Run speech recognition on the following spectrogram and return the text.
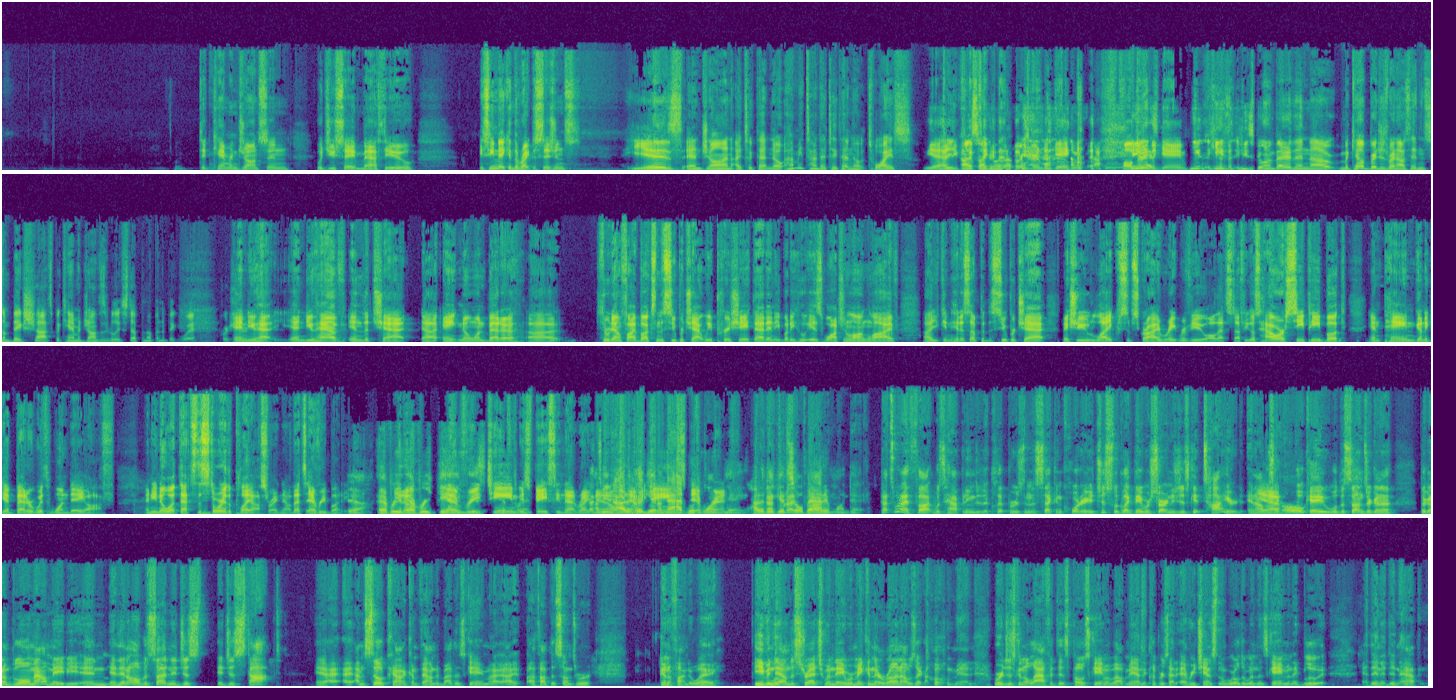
Did Cameron Johnson, would you say, Matthew, is he making the right decisions? He is. And John, I took that note. How many times did I take that note? Twice? Yeah, Three you kept taking that note during the game, all during is. the game. He, he's he's doing better than uh Mikal Bridges right now is hitting some big shots, but Cameron Johns is really stepping up in a big way. Sure. And you have and you have in the chat, uh, ain't no one better. Uh, threw down five bucks in the super chat. We appreciate that. Anybody who is watching along live, uh, you can hit us up in the super chat. Make sure you like, subscribe, rate, review, all that stuff. He goes, "How are CP Book and Payne going to get better with one day off?" And you know what? That's the story of the playoffs right now. That's everybody. Yeah, every You know, every game, Every is team different. is facing that right I now. I mean, how did Every they get game bad is with one day? How did they get what I so bad in one day? That's what I thought was happening to the Clippers in the second quarter. It just looked like they were starting to just get tired, and I was like, "Oh, okay. Well, the Suns are gonna they're gonna blow them out maybe," and Mhm. and then all of a sudden it just it just stopped. And I, I, I'm still kind of confounded by this game. I, I I thought the Suns were gonna find a way. Even Well- down the stretch when they were making their run, I was like, "Oh man, we're just gonna laugh at this post game about man, the Clippers had every chance in the world to win this game and they blew it, and then it didn't happen."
